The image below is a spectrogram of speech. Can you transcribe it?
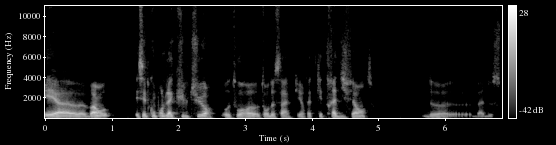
Et vraiment essayer de comprendre la culture autour, autour de ça, qui, en fait, qui est très différente de, bah, de ce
